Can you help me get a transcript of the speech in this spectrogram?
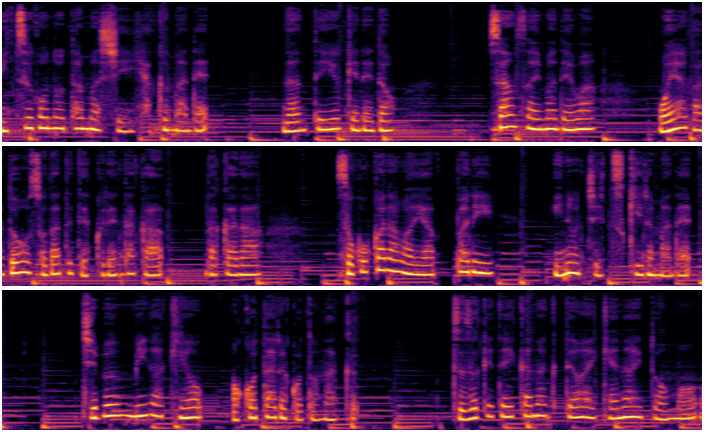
三つ子の魂100までなんて言うけれど3歳までは親がどう育ててくれたかだからそこからはやっぱり命尽きるまで自分磨きを怠ることなく続けていかなくてはいけないと思う。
